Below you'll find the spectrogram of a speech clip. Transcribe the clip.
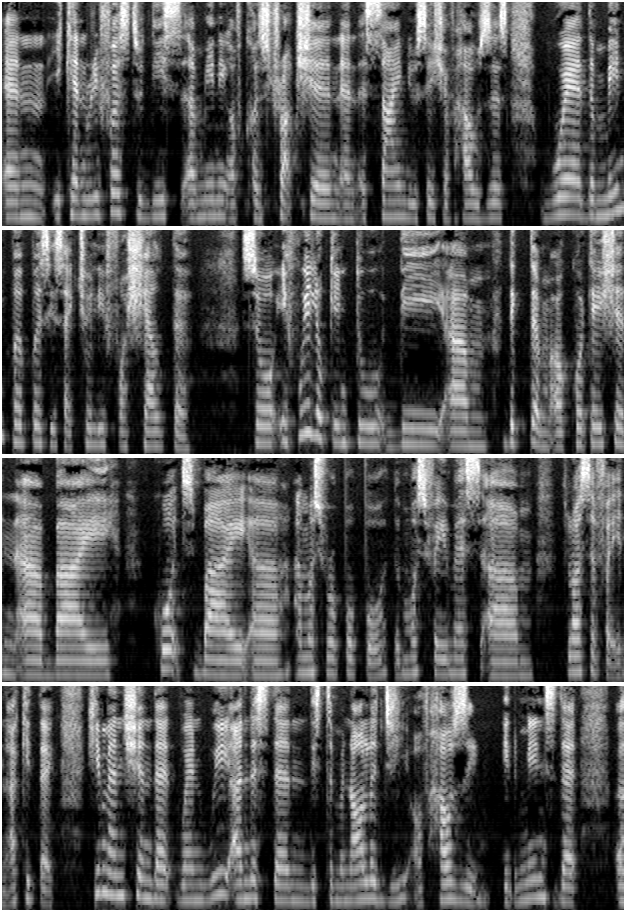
And it can refers to this uh, meaning of construction and assigned usage of houses where the main purpose is actually for shelter. So if we look into the um, dictum or quotation uh, by quotes by uh, Amos Rapoport, the most famous um, philosopher and architect, he mentioned that when we understand this terminology of housing, it means that a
